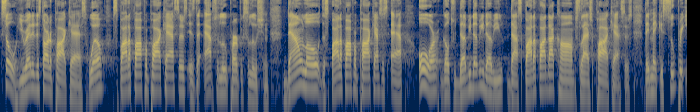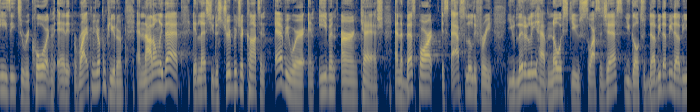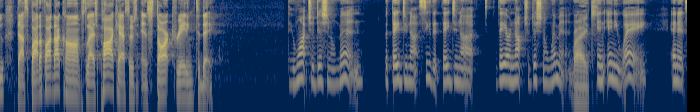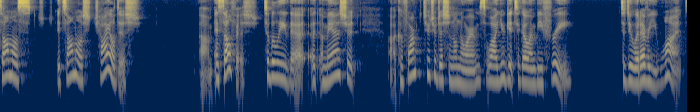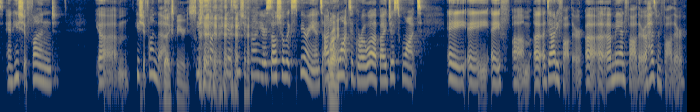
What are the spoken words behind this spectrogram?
So, you ready to start a podcast? Well, Spotify for Podcasters is the absolute perfect solution. Download the Spotify for Podcasters app or go to www.spotify.com slash podcasters. They make it super easy to record and edit right from your computer. And not only that, it lets you distribute your content everywhere and even earn cash. And the best part, it's absolutely free. You literally have no excuse. So I suggest you go to www.spotify.com slash podcasters and start creating today. They want traditional men, but they do not see that they do not they are not traditional women Right. in any way and it's almost it's almost childish um, and selfish to believe that a, a man should uh, conform to traditional norms while you get to go and be free to do whatever you want and he should fund um, he should fund that The experience. he fund, yes, he should fund your social experience. I don't want to grow up. I just want a a a f- um, a, a daddy father, a, a, a man father, a husband father.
